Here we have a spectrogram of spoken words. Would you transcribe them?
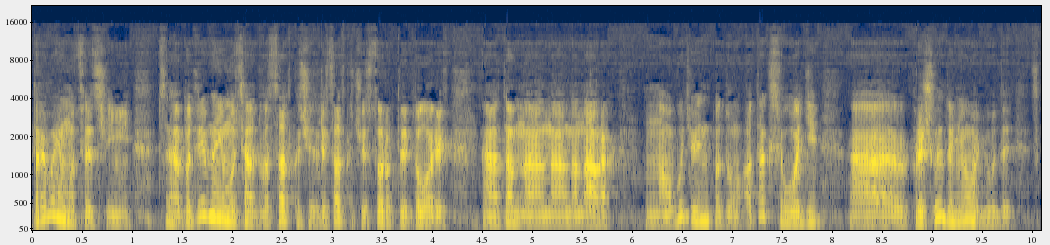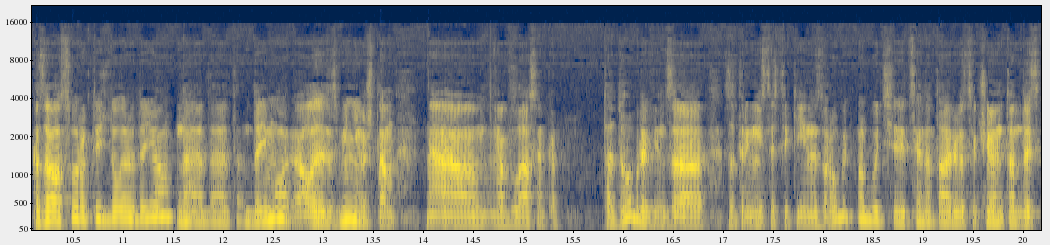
треба йому це чи ні. Це потрібна йому ця 20 чи 30 чи 40 тисяч доларів а, там на, на, на нарах. Ну, мабуть, він подумав, а так сьогодні е, прийшли до нього люди, сказали 40 тисяч доларів даємо, да, да, даємо, але змінюєш там е, власника. Та добре, він за, за три місяці такий не зробить, мабуть, цей нотаріус, якщо він там десь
